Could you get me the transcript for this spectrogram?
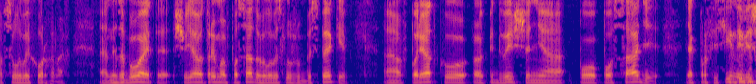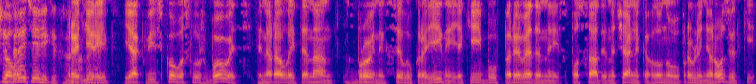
в силових органах. Е, Не забувайте, що я отримав посаду голови служби безпеки е, в порядку е, підвищення по посаді як професійний 2003 військовий рік, третій рік як військовослужбовець, генерал-лейтенант Збройних сил України, який був переведений з посади начальника головного управління розвідки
